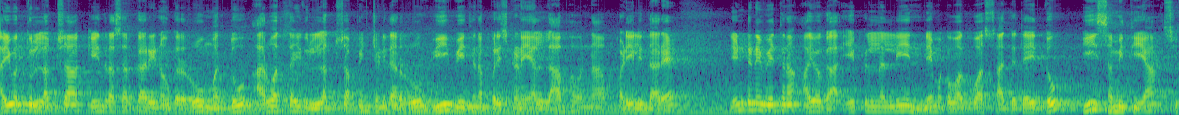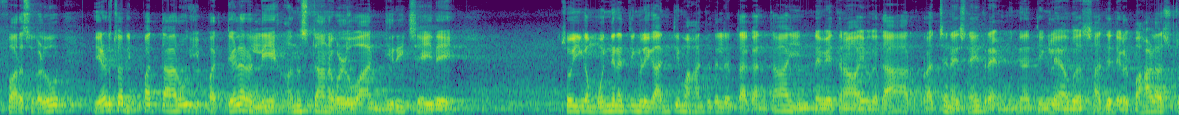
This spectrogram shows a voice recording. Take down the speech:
ಐವತ್ತು ಲಕ್ಷ ಕೇಂದ್ರ ಸರ್ಕಾರಿ ನೌಕರರು ಮತ್ತು ಅರವತ್ತೈದು ಲಕ್ಷ ಪಿಂಚಣಿದಾರರು ಈ ವೇತನ ಪರಿಷ್ಕರಣೆಯ ಲಾಭವನ್ನು ಪಡೆಯಲಿದ್ದಾರೆ. ಎಂಟನೇ ವೇತನ ಆಯೋಗ ಏಪ್ರಿಲ್ನಲ್ಲಿ ನೇಮಕವಾಗುವ ಸಾಧ್ಯತೆ ಇದ್ದು, ಈ ಸಮಿತಿಯ ಶಿಫಾರಸುಗಳು ಎರಡು ಸಾವಿರದ ಇಪ್ಪತ್ತಾರು, ಇಪ್ಪತ್ತೇಳರಲ್ಲಿ ಅನುಷ್ಠಾನಗೊಳ್ಳುವ ನಿರೀಕ್ಷೆ ಇದೆ. ಸೊ ಈಗ ಮುಂದಿನ ತಿಂಗಳಿಗೆ ಅಂತಿಮ ಹಂತದಲ್ಲಿರ್ತಕ್ಕಂಥ ಎಂಟನೇ ವೇತನ ಆಯೋಗದ ರಚನೆ ಸ್ನೇಹಿತರೆ, ಮುಂದಿನ ತಿಂಗಳೇ ಆಗುವ ಸಾಧ್ಯತೆಗಳು ಬಹಳಷ್ಟು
